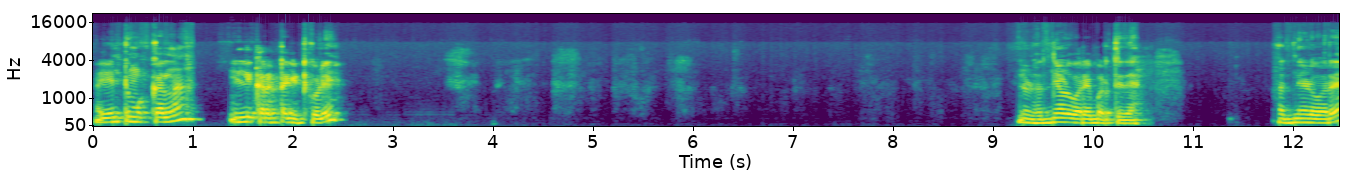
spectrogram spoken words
ಎಂಟು ಮುಕ್ಕಾಲನ್ನ ಇಲ್ಲಿ ಕರೆಕ್ಟಾಗಿ ಇಟ್ಕೊಳ್ಳಿ. ನೋಡಿ, ಹದಿನೇಳುವರೆ ಬರ್ತಿದೆ. ಹದಿನೇಳುವರೆ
